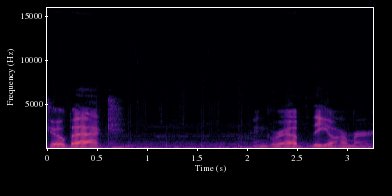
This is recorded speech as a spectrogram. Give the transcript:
Go back and grab the armor.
